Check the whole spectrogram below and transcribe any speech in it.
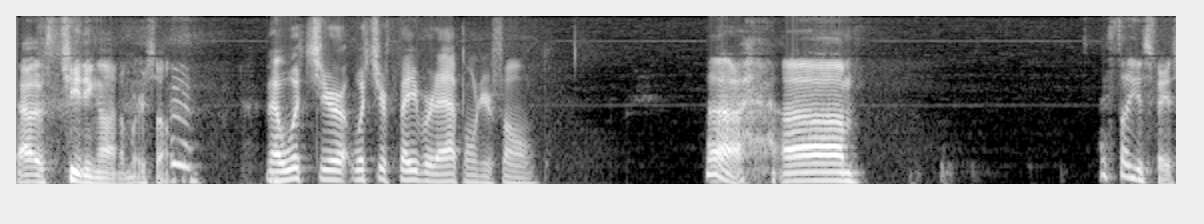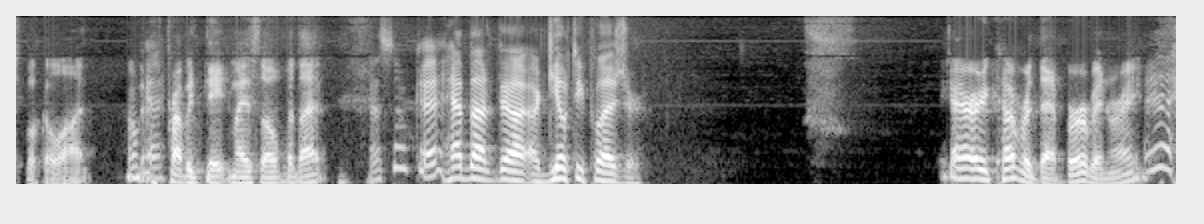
I was cheating on them or something. Now, what's your what's your favorite app on your phone? Uh, um, I still use Facebook a lot. Okay, i probably date myself with that. That's okay. How about uh, a guilty pleasure? I think I already covered that bourbon, right? Yeah.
